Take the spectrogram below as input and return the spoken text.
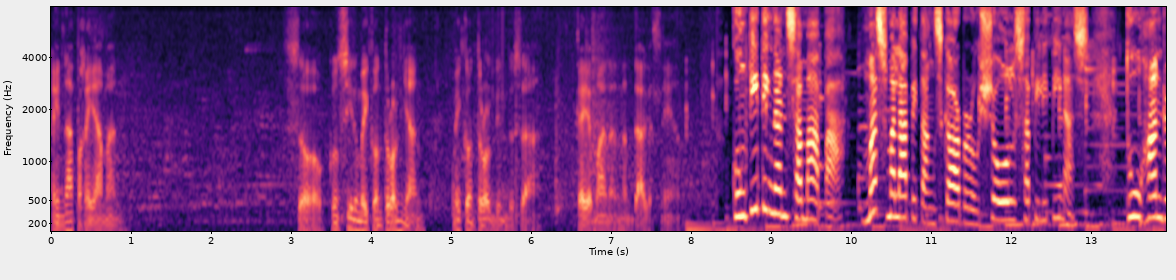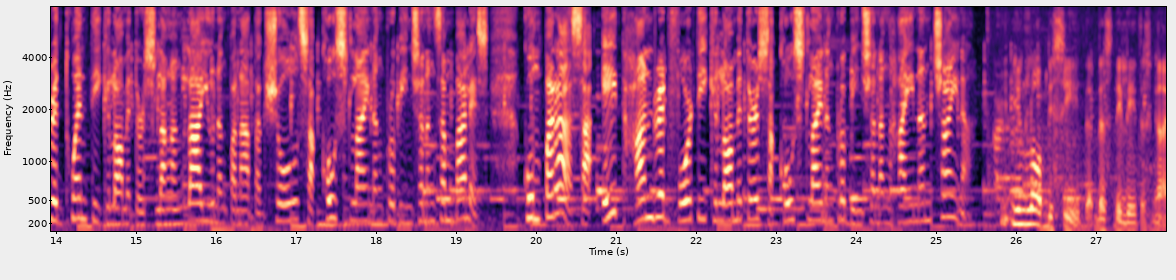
ay napakayaman. So, kung sino may control niyan, may control din do sa kayamanan ng dagat na yan. Kung titingnan sa mapa, mas malapit ang Scarborough Shoal sa Pilipinas. 220 kilometers lang ang layo ng Panatag Shoal sa coastline ng probinsya ng Zambales, kumpara sa 840 kilometers sa coastline ng probinsya ng Hainan, China. Y- yung law of the sea, that, that's the latest nga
